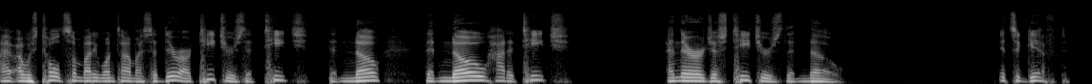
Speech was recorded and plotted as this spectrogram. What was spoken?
I, I was told somebody one time, I said, There are teachers that teach, that know, that know how to teach, and there are just teachers that know. It's a gift.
